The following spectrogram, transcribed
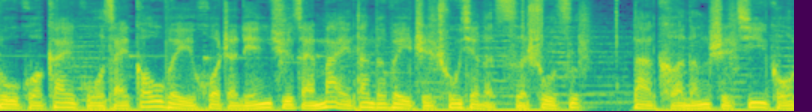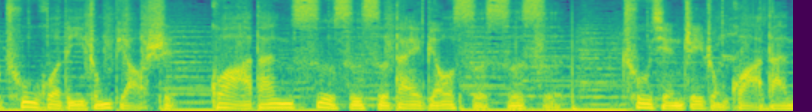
如果该股在高位或者连续在卖单的位置出现了此数字，那可能是机构出货的一种表示。挂单四四四代表死死死，出现这种挂单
